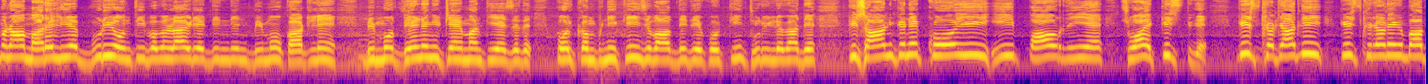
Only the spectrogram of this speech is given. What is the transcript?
मना हमारे लिए बुरी होती, बगन लाग रही दिन दिन बीमो काट लें, बीमो देने की टाइम आती है, जैसे कोई कंपनी की जवाब दे दे, कोई की थुरी लगा दे। किसान के ने कोई ही पावर नहीं है, सिवाय किस्त के। किस्त कटा दी, किस्त कटाने के बाद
